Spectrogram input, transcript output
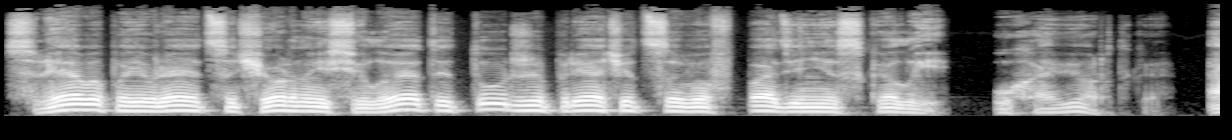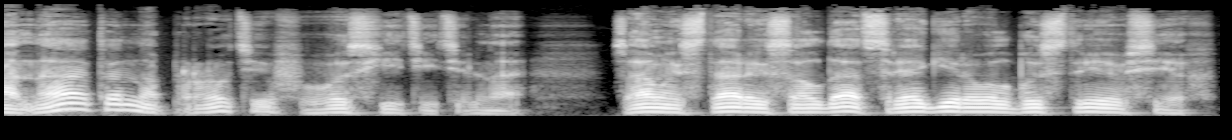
Слева появляется черный силуэт и тут же прячется во впадине скалы уховертка. Она-то, напротив, восхитительна. Самый старый солдат среагировал быстрее всех.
